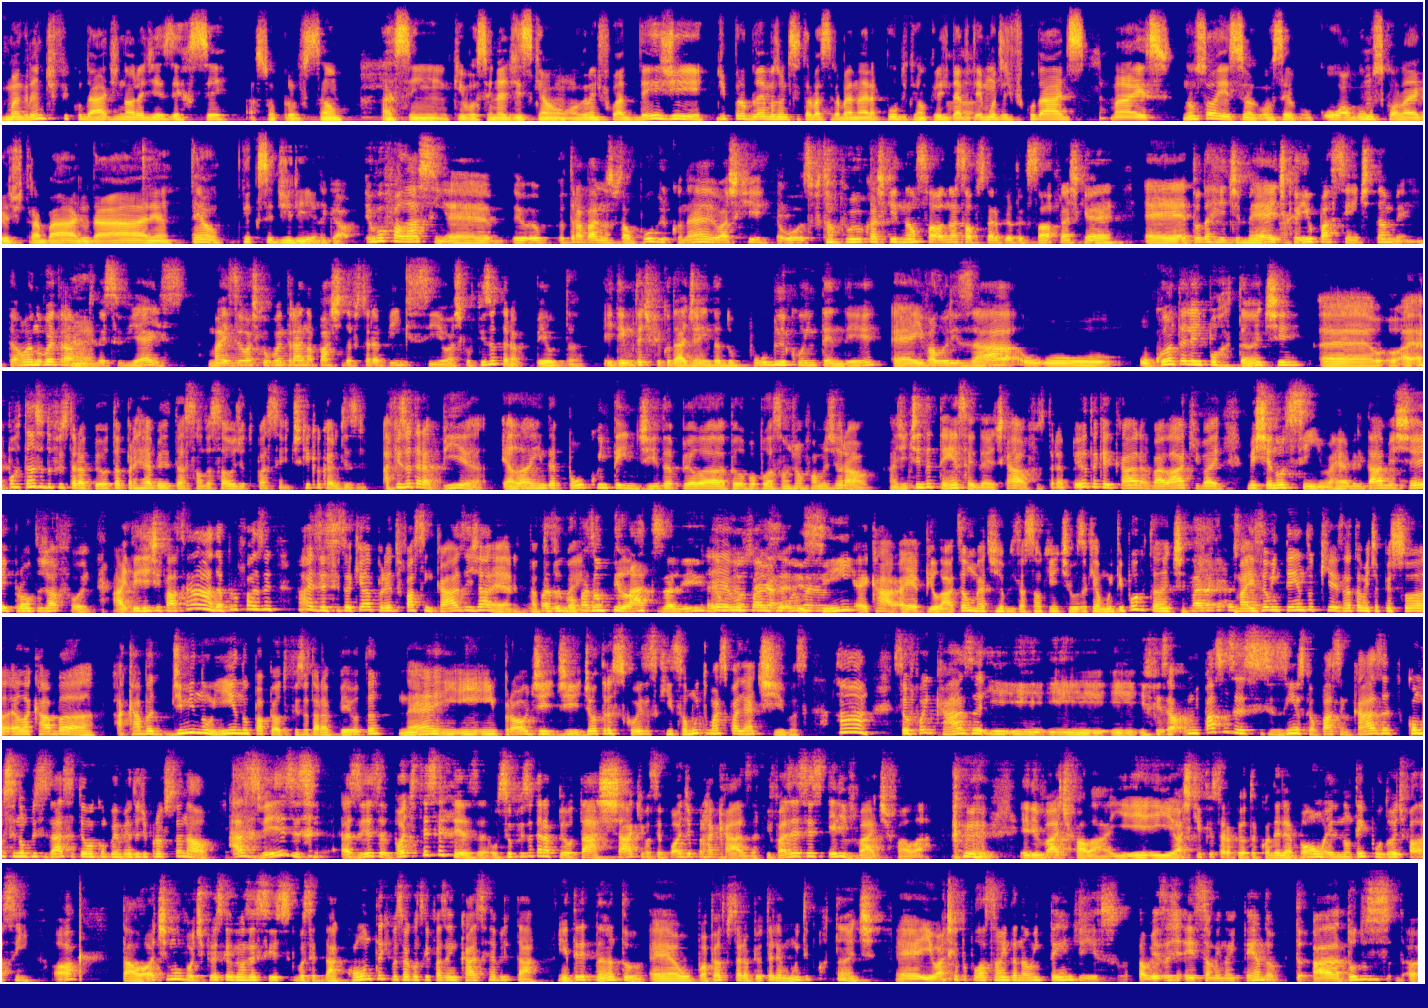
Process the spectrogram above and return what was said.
uma grande dificuldade na hora de exercer a sua profissão? Assim, que você ainda disse que é uma grande dificuldade, desde de problemas onde você trabalha, você trabalha na área pública, eu acredito que uhum. deve ter muitas dificuldades, mas não só isso, você ou alguns colegas de trabalho da área, tem, o que, que você diria? Legal. Eu vou falar assim, é, eu, eu, eu, trabalho no hospital público, né? Eu acho que o hospital público, acho que não só não é só o fisioterapeuta que sofre, acho que é, é, toda a rede médica e o paciente também. Então eu não vou entrar é. muito nesse viés, mas eu acho que eu vou entrar na parte da fisioterapia em si. Eu acho que o fisioterapeuta ele tem muita dificuldade ainda do público entender é, e valorizar o, o o quanto ele é importante, é, a importância do fisioterapeuta para a reabilitação da saúde do paciente. O que, que, eu quero dizer? A fisioterapia, ela ainda é pouco entendida pela, pela população de uma forma geral. A gente ainda tem essa ideia de que ah, o fisioterapeuta é aquele cara, vai lá que vai mexer no ossinho, vai reabilitar, mexer e pronto, já foi. Aí tem gente que fala assim, ah, dá para fazer, ah, exercício aqui eu aprendo, faço em casa e já era. Tá fazer, tudo bem. Vou fazer um pilates ali. É, vou fazer, ruim, sim, é, cara, é, pilates é um método de reabilitação que a gente usa que é muito importante. Mas, é pessoa... mas eu entendo que exatamente a pessoa ela acaba acaba diminuindo o papel do fisioterapeuta, né, em, em prol de, de, de, outras coisas que são muito mais paliativas. Ah, se eu for em casa e, e, e, e fizer. Me passa uns exercícios que eu passo em casa, como se não precisasse ter um acompanhamento de profissional. Às vezes, às vezes, pode ter certeza, o seu fisioterapeuta achar que você pode ir para casa e fazer exercício, ele vai te falar. ele vai te falar. E, e, e acho que o fisioterapeuta, quando ele é bom, ele não tem pudor de falar assim: ó, tá ótimo, vou te prescrever um exercício que você dá conta que você vai conseguir fazer em casa e reabilitar. Entretanto, é, o papel do fisioterapeuta é muito importante. É, e eu acho que a população ainda não entende isso. Talvez eles também não entendam a,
